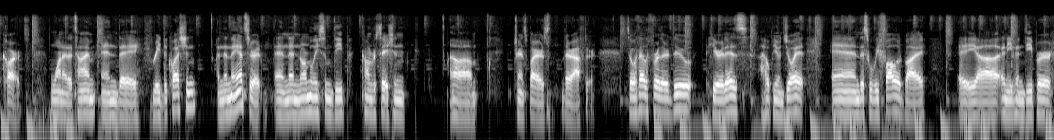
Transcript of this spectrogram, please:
cards, one at a time, and they read the question and then they answer it. And then normally some deep conversation um, transpires thereafter. So, without further ado, here it is. I hope you enjoy it, and this will be followed by a uh, an even deeper,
